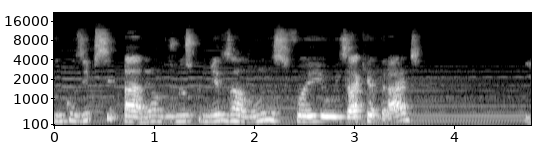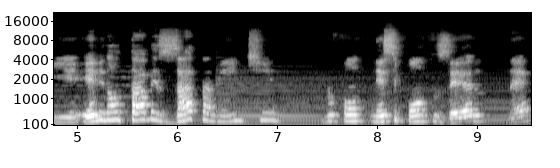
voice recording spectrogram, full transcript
inclusive citar, né? Um dos meus primeiros alunos foi o Isaac Andrade, e ele não estava exatamente no ponto, nesse ponto zero, né?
